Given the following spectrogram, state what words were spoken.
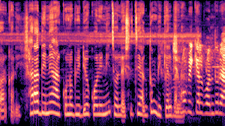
তরকারি। সারা দিনে আর কোনো ভিডিও করিনি, চলে এসেছি একদম বিকেলবেলা। বিকেল বন্ধুরা,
